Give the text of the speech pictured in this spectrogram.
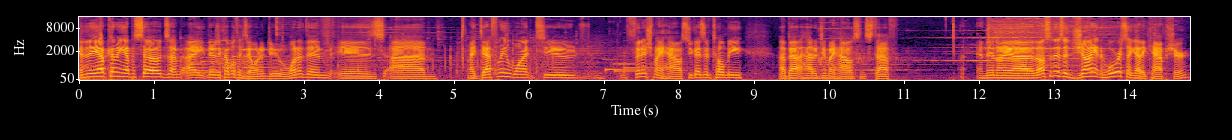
In the upcoming episodes, I, there's a couple things I want to do. One of them is um, I definitely want to finish my house. You guys have told me about how to do my house and stuff. And then I uh, also there's a giant horse I got to capture.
